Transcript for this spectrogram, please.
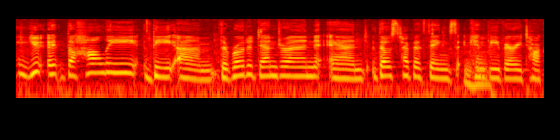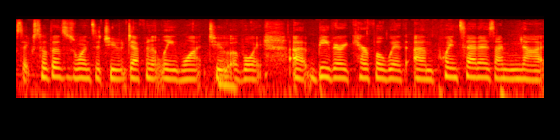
sure. You, it, the holly, the um, the rhododendron, and those type of things things mm -hmm. can mm-hmm. be very toxic. So those are ones that you definitely want to mm. avoid. Uh, be very careful with um, poinsettias. I'm not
